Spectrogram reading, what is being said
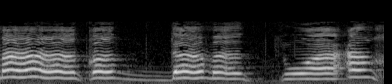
ما قدمت وأخرت.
